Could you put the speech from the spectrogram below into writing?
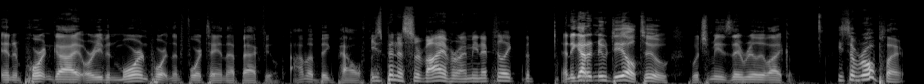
an important guy, or even more important than Forte in that backfield. I'm a big Powell fan, He's been a survivor. I mean, I feel like the and he got a new deal too, which means they really like him. He's a role player.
